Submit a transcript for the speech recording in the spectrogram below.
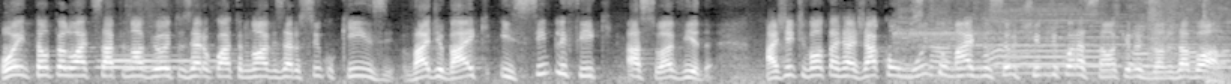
ou então pelo WhatsApp 980490515. Vá de bike e simplifique a sua vida. A gente volta já já com muito mais do seu time de coração aqui nos Donos da Bola.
